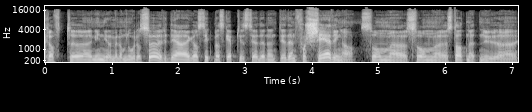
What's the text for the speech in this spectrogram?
kraftlinjen mellom nord og sør. Det jeg har stilt meg skeptisk til, det er den, det den forseringa som, eh, som Statnett nå er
